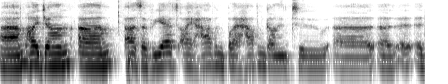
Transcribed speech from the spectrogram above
Um, hi, John. Um, as of yet, I haven't, but I haven't gone into uh, a, a,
